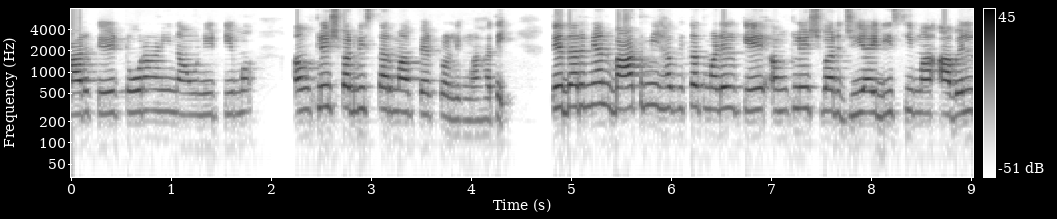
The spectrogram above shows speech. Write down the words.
R K Torani નાઓની ટીમ અંકલેશ્વર વિસ્તારમાં પેટ્રોલિંગમાં હતી. તે દરમિયાન બાતમી હકીકત મળેલ કે અંકલેશ્વર જીઆઈડીસીમાં આવેલ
